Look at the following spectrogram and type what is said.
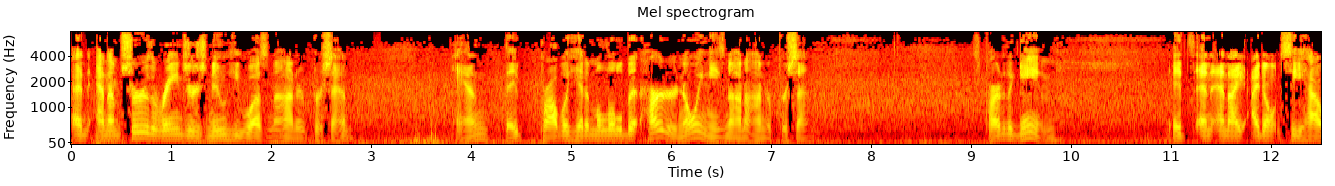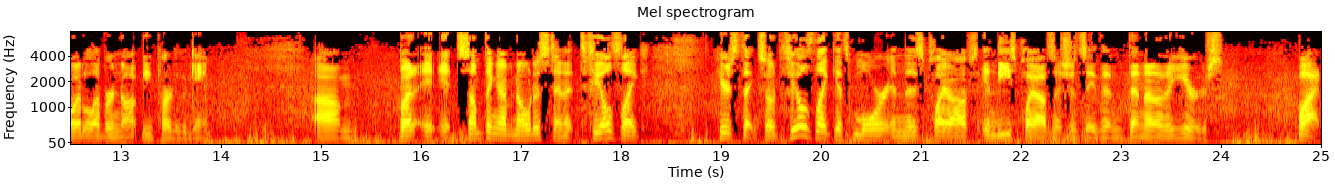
and, and I'm sure the Rangers knew he wasn't 100%. And they probably hit him a little bit harder knowing he's not 100%. It's part of the game. It's and, and I, I don't see how it'll ever not be part of the game. Um, but it, it's something I've noticed, and it feels like here's the thing. So it feels like it's more in these playoffs, in these playoffs, I should say, than than in other years. But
